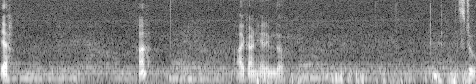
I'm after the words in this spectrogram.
Yeah. Huh? I can't hear him though. It's too.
